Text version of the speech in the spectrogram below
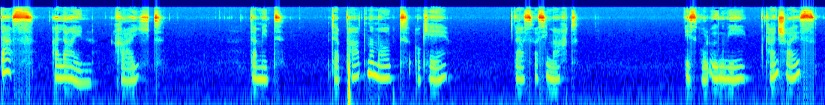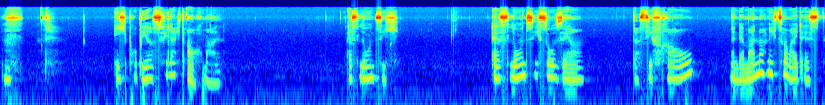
Das allein reicht, damit der Partner merkt, okay, das, was sie macht, ist wohl irgendwie kein Scheiß. Ich probiere es vielleicht auch mal. Es lohnt sich. Es lohnt sich so sehr, dass die Frau, wenn der Mann noch nicht so weit ist,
